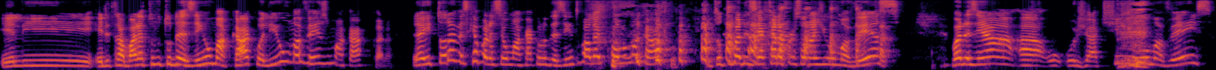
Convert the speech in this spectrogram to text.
ele ele trabalha tudo, tu desenha o um macaco ali uma vez o macaco, cara. E aí toda vez que aparecer o um macaco no desenho, tu vai lá e cola o macaco. Então tu vai desenhar cada personagem uma vez, vai desenhar a, o, o, jatinho uma vez,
